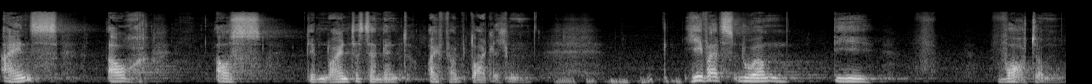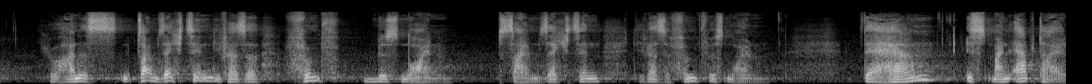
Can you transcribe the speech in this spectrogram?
eins auch aus dem Neuen Testament euch verdeutlichen. Jeweils nur die Worte. Johannes, Psalm 16, die Verse 5 bis 9. Psalm 16, die Verse 5 bis 9. Der Herr ist mein Erbteil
